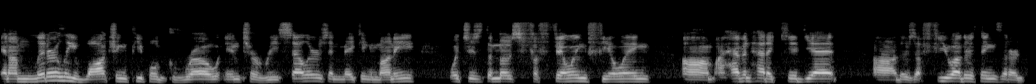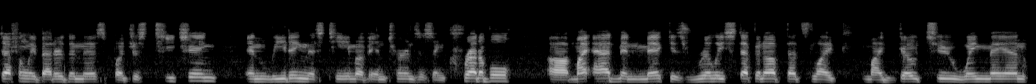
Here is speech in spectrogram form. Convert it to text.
And I'm literally watching people grow into resellers and making money, which is the most fulfilling feeling. Um, I haven't had a kid yet. Uh, there's a few other things that are definitely better than this, but just teaching and leading this team of interns is incredible. Uh, my admin Mick is really stepping up. That's like my go-to wingman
